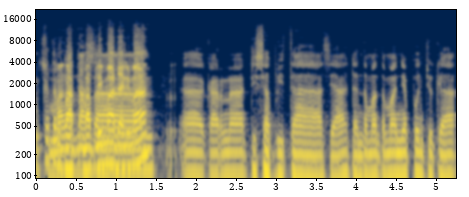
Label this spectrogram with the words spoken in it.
keterbatasan 45, Cak Lima. eh, karena disabilitas ya dan teman-temannya pun juga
